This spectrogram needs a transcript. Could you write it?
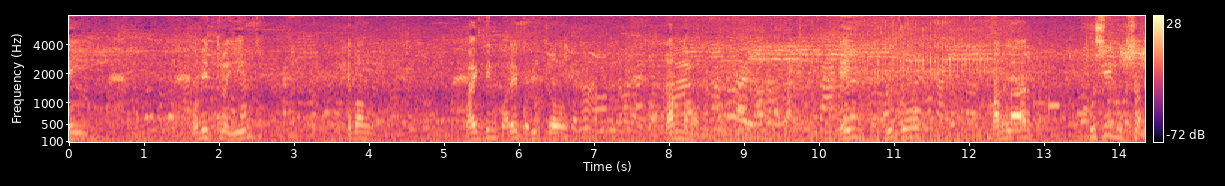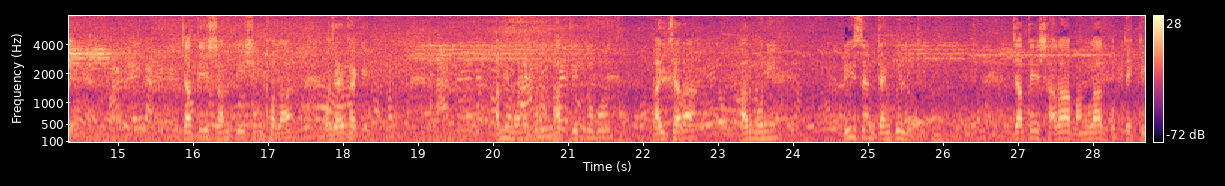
এই পবিত্র ঈদ এবং কয়েকদিন পরে পবিত্র রামনবমী এই দুটো বাংলার খুশির উৎসবে যাতে শান্তি শৃঙ্খলা বজায় থাকে, আমি মনে করি ভ্রাতৃত্ববোধ ভাইচারা, হারমোনি পিস অ্যান্ড ট্যাঙ্কুইলিটি যাতে সারা বাংলার প্রত্যেকটি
